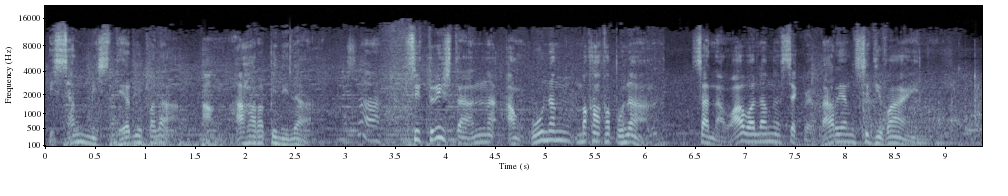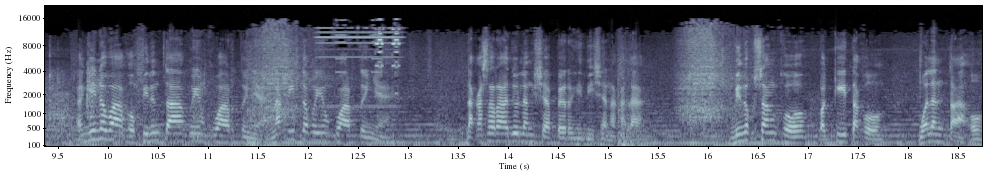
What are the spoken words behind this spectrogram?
isang misteryo pala ang haharapin nila. Si Tristan ang unang makakapuna sa nawawalang sekretaryang si Divine. Ang ginawa ko, pinuntahan ko yung kwarto niya. Nakita ko yung kwarto niya. Nakasarado lang siya pero hindi siya nakala. Binuksan ko, pagkita ko, walang tao.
